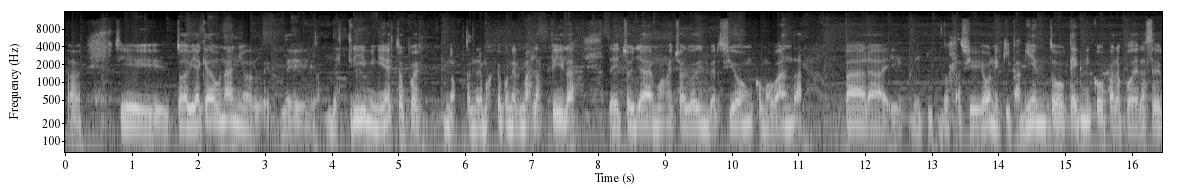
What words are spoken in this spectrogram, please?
¿sabes? Si todavía queda un año de, de streaming y esto, pues no, tendremos que poner más las pilas. De hecho, ya hemos hecho algo de inversión como banda para eh, dotación, equipamiento técnico para poder hacer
